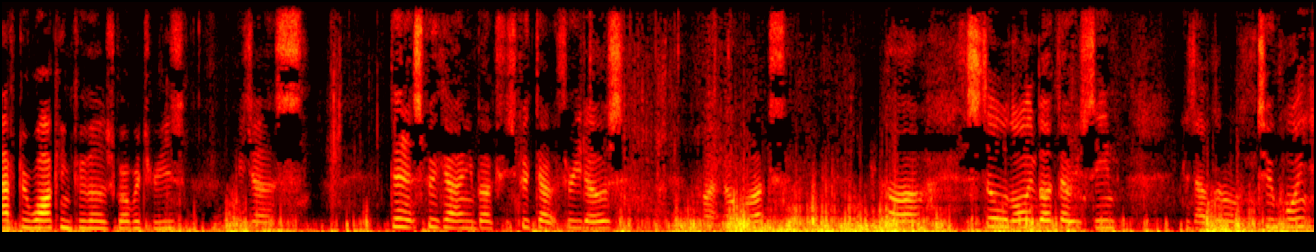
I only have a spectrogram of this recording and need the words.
After walking through those grove of trees, we just didn't spook out any bucks. We spooked out three does, but no bucks. Um, still the only buck that we've seen is that little two point.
